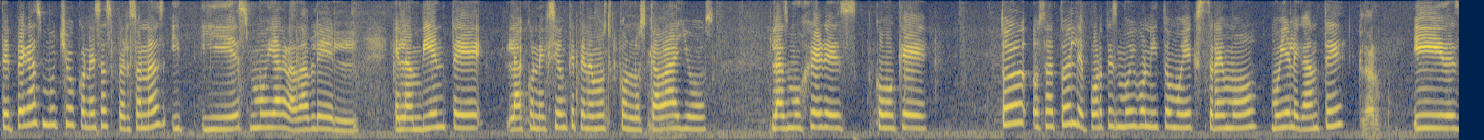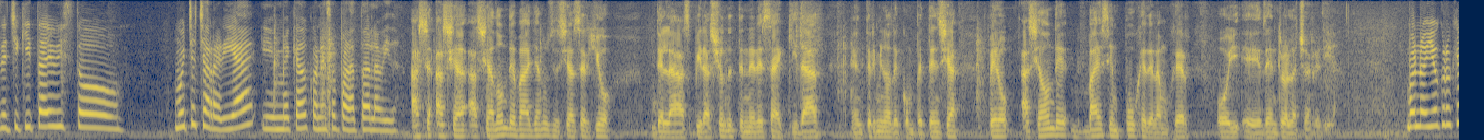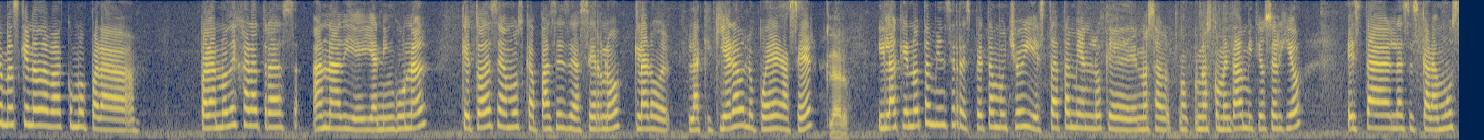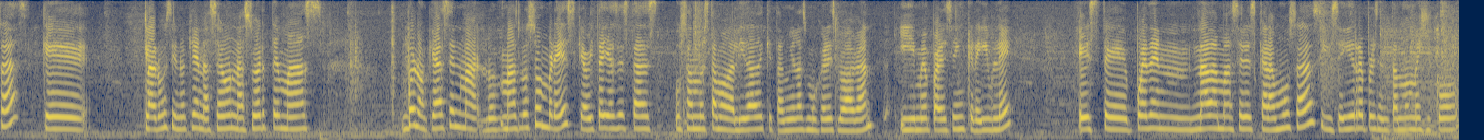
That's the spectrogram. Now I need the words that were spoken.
te pegas mucho con esas personas y, y es muy agradable el, el ambiente, la conexión que tenemos con los caballos, las mujeres, como que todo, o sea, todo el deporte es muy bonito, muy extremo, muy elegante Claro. y desde chiquita he visto mucha charrería y me quedo con eso para toda la vida. hacia, hacia, hacia dónde va, ya nos decía Sergio, de la aspiración de tener esa equidad en términos de competencia, pero hacia dónde va ese empuje de la mujer hoy eh, dentro de la charrería. Bueno, yo creo que más que nada va como para, para no dejar atrás a nadie y a ninguna, que todas seamos capaces de hacerlo. Claro, la que quiera lo puede hacer Claro. y la que no también se respeta mucho y está también lo que nos, comentaba mi tío Sergio, está las escaramuzas, que claro, si no quieren hacer una suerte más, bueno, que hacen ma- los- más los hombres, que ahorita ya se está usando esta modalidad de que también las mujeres lo hagan y me parece increíble. Este, pueden nada más hacer escaramuzas y seguir representando a México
